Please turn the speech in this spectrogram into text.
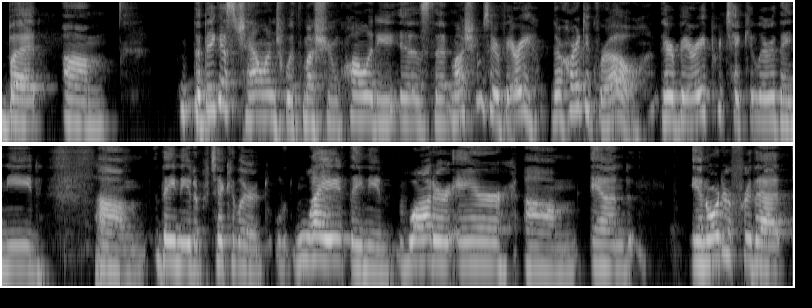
But um, the biggest challenge with mushroom quality is that mushrooms are very they're hard to grow. They're very particular. They need um, they need a particular light. They need water air um, and in order for that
